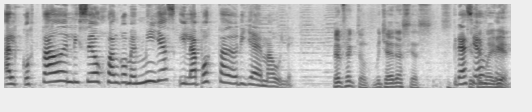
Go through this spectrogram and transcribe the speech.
al costado del Liceo Juan Gómez Millas y la posta de Orilla de Maule. Perfecto, muchas gracias. Gracias. muy bien.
